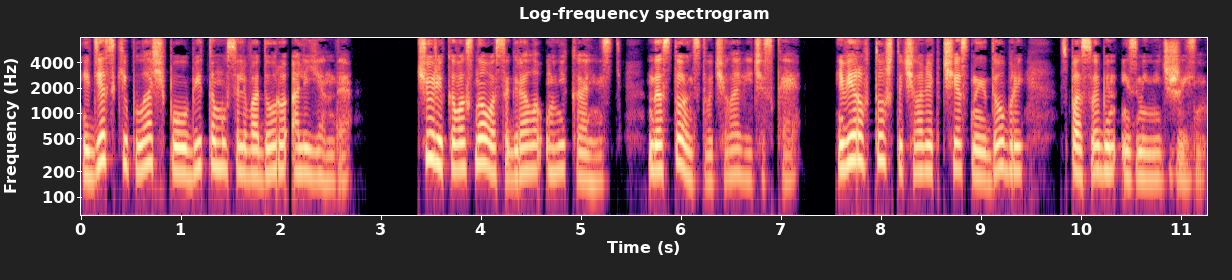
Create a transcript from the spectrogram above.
и детский плач по убитому Сальвадору Альенде. Чурикова снова сыграла уникальность, достоинство человеческое и веру в то, что человек честный и добрый способен изменить жизнь.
